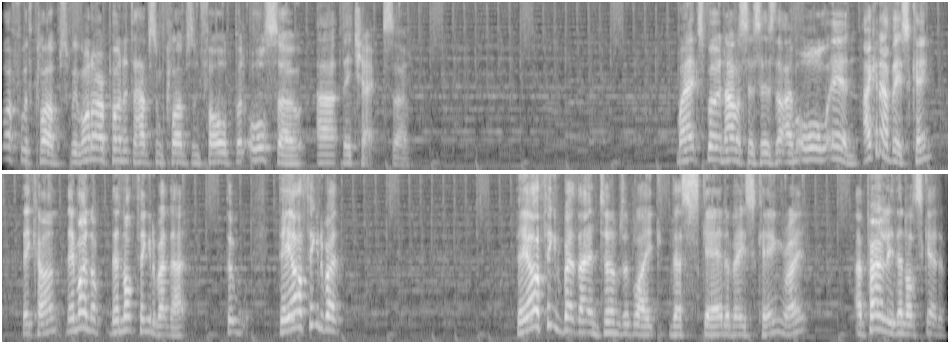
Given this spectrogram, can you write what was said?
Bluff with clubs. We want our opponent to have some clubs and fold, but also uh, they check, so. My expert analysis is that I'm all in. I can have ace king. They can't. They might not. They're not thinking about that. The- They are thinking about. They are thinking about that in terms of like they're scared of ace king, right? Apparently they're not scared of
